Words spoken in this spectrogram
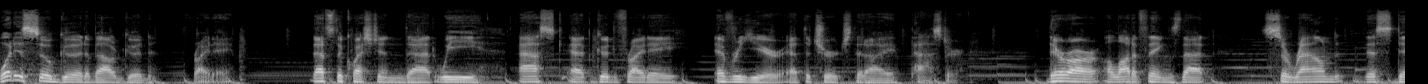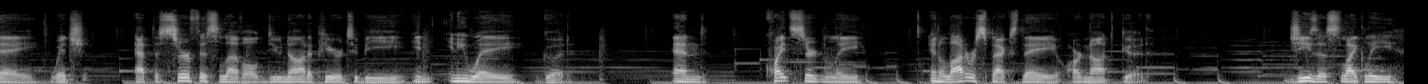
What is so good about Good Friday? That's the question that we ask at Good Friday every year at the church that I pastor. There are a lot of things that surround this day which, at the surface level, do not appear to be in any way good. And quite certainly, in a lot of respects, they are not good. Jesus, likely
